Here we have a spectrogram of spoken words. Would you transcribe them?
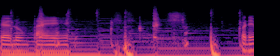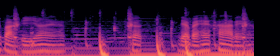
เจอลุงไป คนนี้ปากดีมากครับ ก็เดี๋ยวไปให้ค่าเลยนะ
